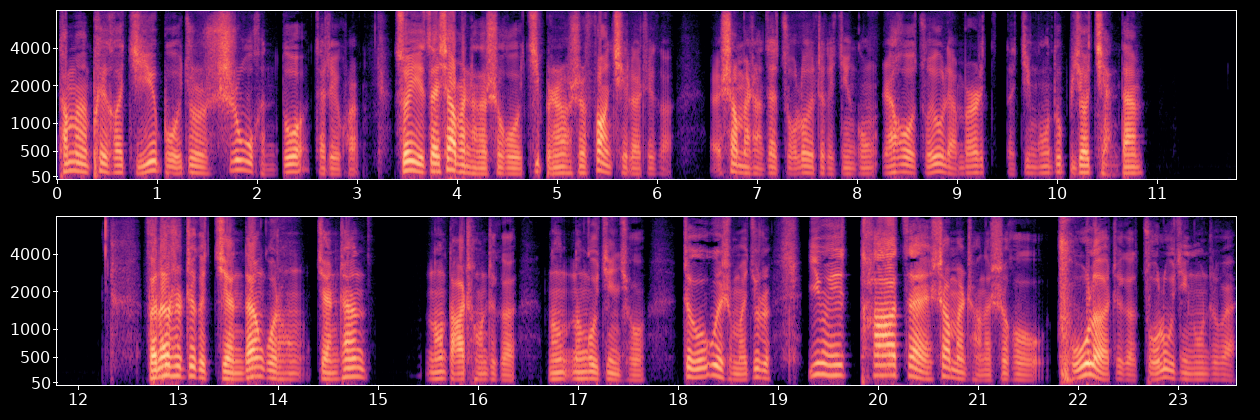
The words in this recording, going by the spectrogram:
他们配合极不就是失误很多在这一块，所以在下半场的时候基本上是放弃了这个。上半场在左路的这个进攻，然后左右两边的进攻都比较简单，反倒是这个简单过程简单能达成这个能能够进球。这个为什么？就是因为他在上半场的时候，除了这个左路进攻之外，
